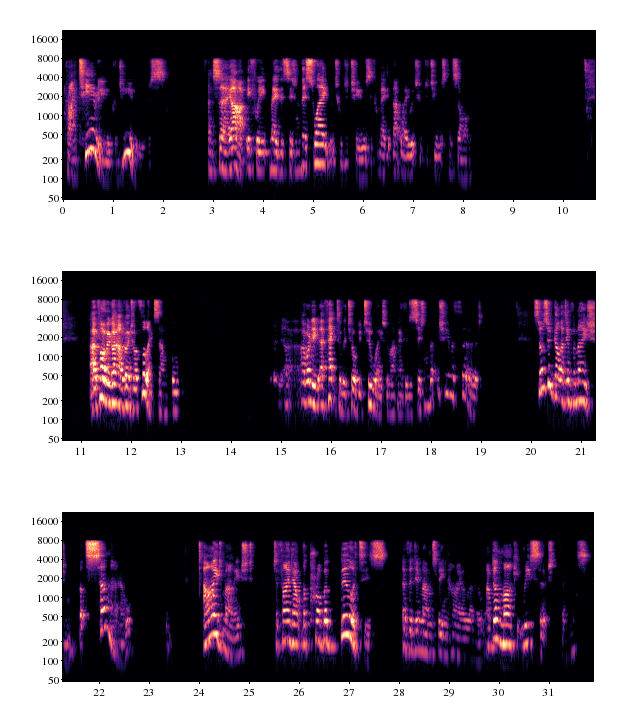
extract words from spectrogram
criteria you could use and say, ah, if we made the decision this way, which would you choose? If we made it that way, which would you choose? And so on. Uh, before we go, now go into a full example, I've already effectively told you two ways we might make the decision. But let me show you a third. So as we've got that information, but somehow I'd managed to find out the probabilities of the demands being high or low. I've done market research and things.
